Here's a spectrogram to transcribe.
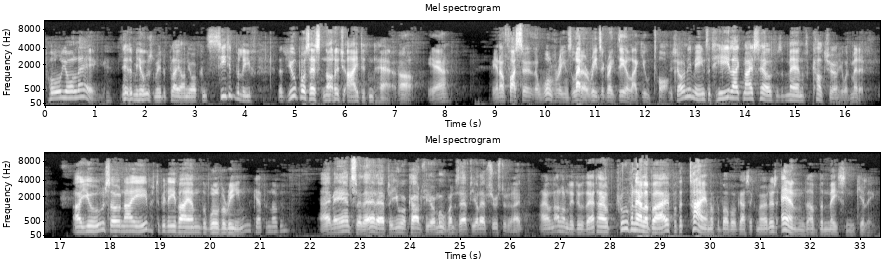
pull your leg. It amused me to play on your conceited belief that you possessed knowledge I didn't have. Oh, yeah? You know, Foster, the Wolverine's letter reads a great deal like you talk. Which only means that he, like myself, is a man of culture. You admit it. Are you so naive to believe I am the Wolverine, Captain Logan? I may answer that after you account for your movements after you left Schuster tonight. I'll not only do that, I'll prove an alibi for the time of the Bobo Gussick murders and of the Mason killings.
